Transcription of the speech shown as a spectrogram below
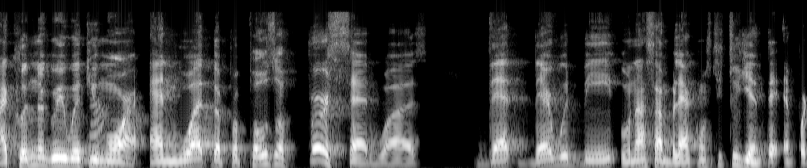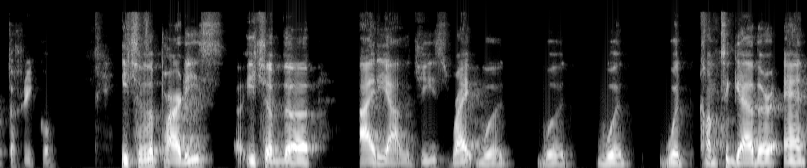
I couldn't agree with you more. And what the proposal first said was that there would be una asamblea constituyente in Puerto Rico. Each of the parties, uh, each of the ideologies, right, would would would would come together and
